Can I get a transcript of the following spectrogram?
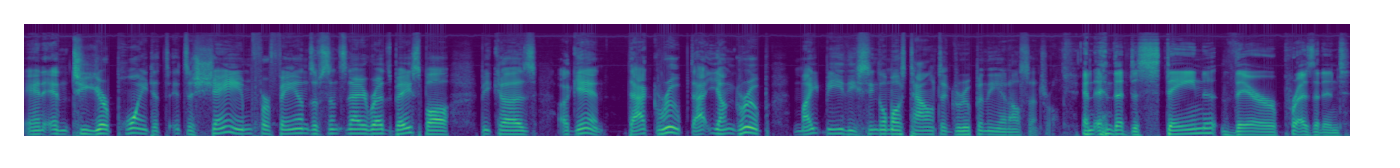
And and to your point it's it's a shame for fans of cincinnati reds baseball because again that group, that young group, might be the single most talented group in the NL Central. And and that disdain their president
